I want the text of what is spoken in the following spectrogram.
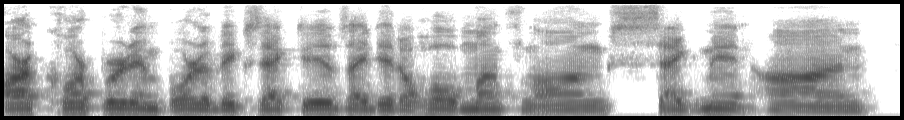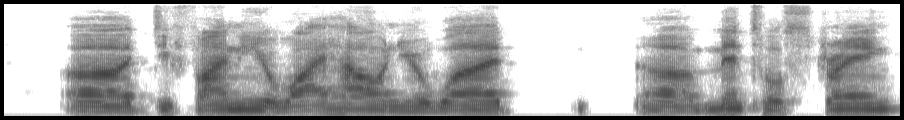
our corporate and board of executives. I did a whole month long segment on uh, defining your why, how, and your what, uh, mental strength,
